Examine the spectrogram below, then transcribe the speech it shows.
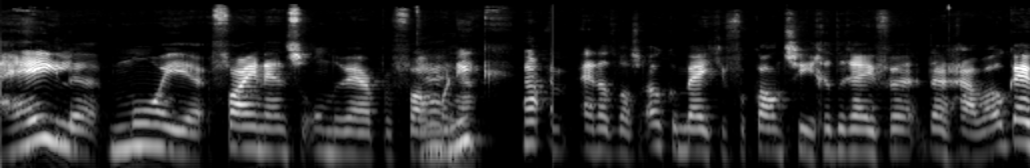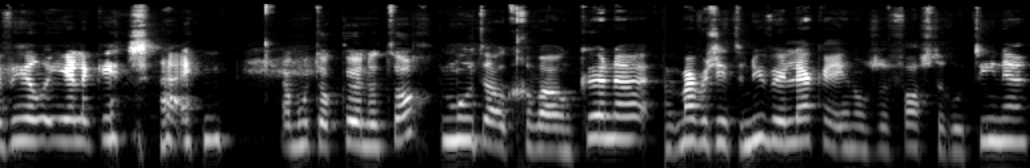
hele mooie finance onderwerpen van Ja. Monique. Ja. En dat was ook een beetje vakantie gedreven. Daar gaan we ook even heel eerlijk in zijn. Dat moet ook kunnen, toch? Moet ook gewoon kunnen. Maar we zitten nu weer lekker in onze vaste routine.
